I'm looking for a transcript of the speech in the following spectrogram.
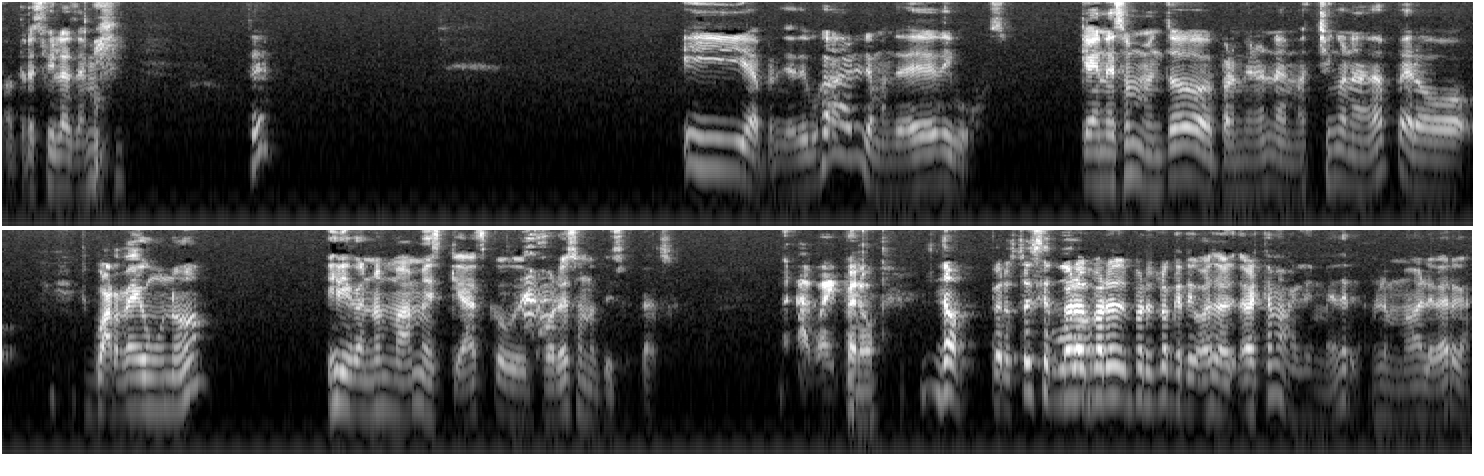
a tres filas de mí. Sí. Y aprendí a dibujar y le mandé dibujos. Que en ese momento para mí no era nada más chingonada, pero guardé uno y digo, no mames, qué asco, güey. Por eso no te hizo caso. Ah, güey, pero. No, pero estoy seguro. Pero, pero, pero es lo que te digo, o sea, ahorita me vale, madre, me vale verga.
